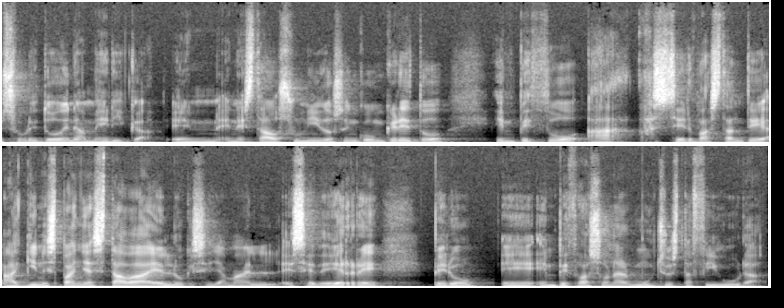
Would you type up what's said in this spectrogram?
sobre todo en América, en, Estados Unidos en concreto, empezó a, a, ser bastante... Aquí en España estaba en lo que se llama el SDR, pero eh, empezó a sonar mucho esta figura.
